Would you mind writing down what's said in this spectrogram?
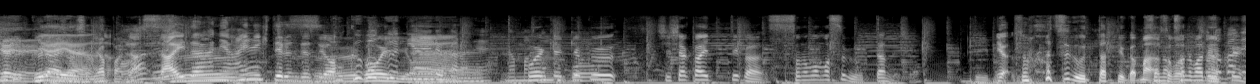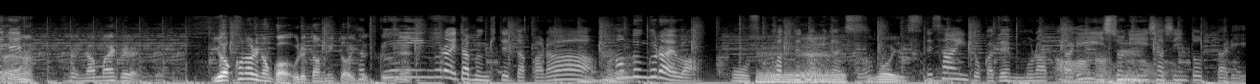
やいやいや。ぐらいいやいややっぱね。ラライダーに会いに来てるんですよ。すごいよ君に会えるからね。生これ結局試写会っていうかそのまますぐ売ったんでしょ？DVD いやそのまますぐ売ったっていうかまあこそのその場で売ってるんですその場でね。よそれ何枚ぐらいで売れた？のいやかなりなんか売れたみたいですけど100ね人ぐらい多分来てたから、うん。半分ぐらいはおすごい買ってたみたいですよ。すごいですね。でサインとか全部もらったり一緒に写真撮ったり。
